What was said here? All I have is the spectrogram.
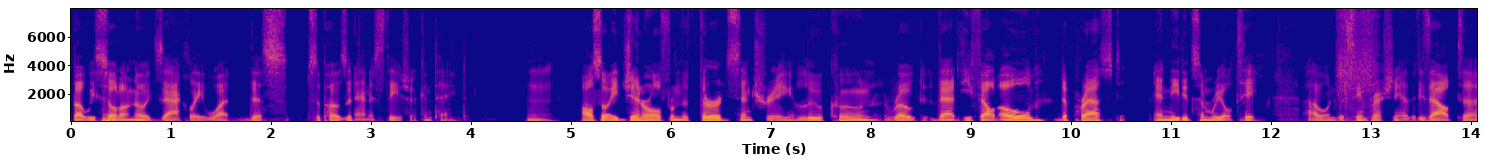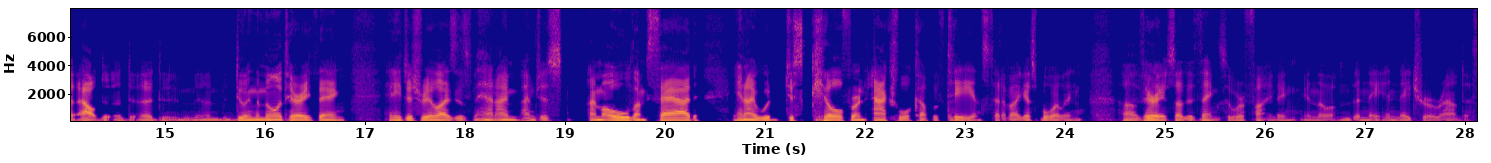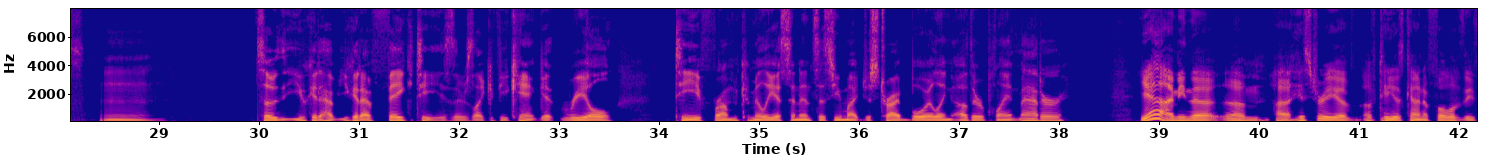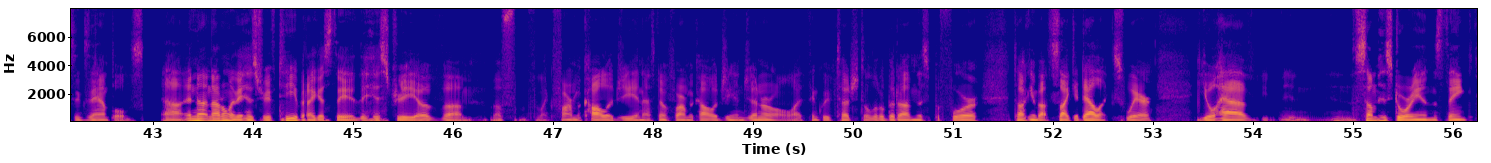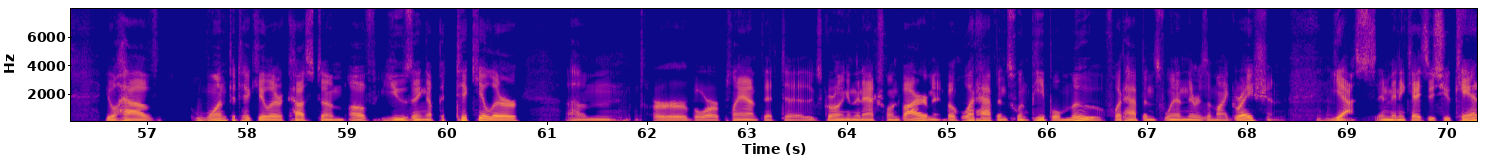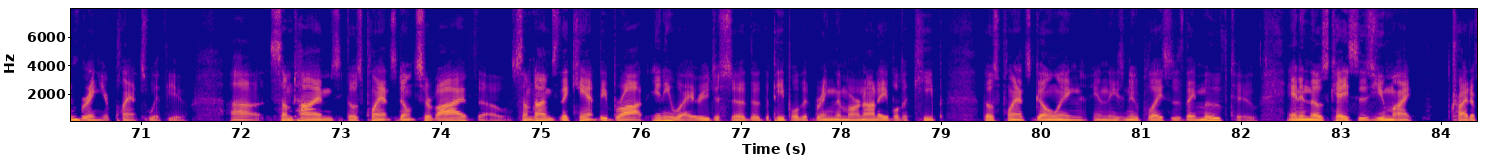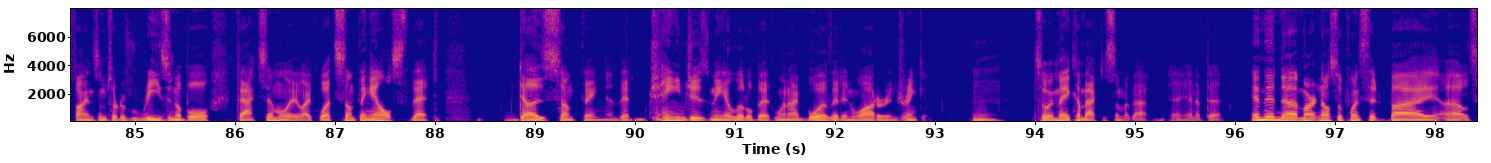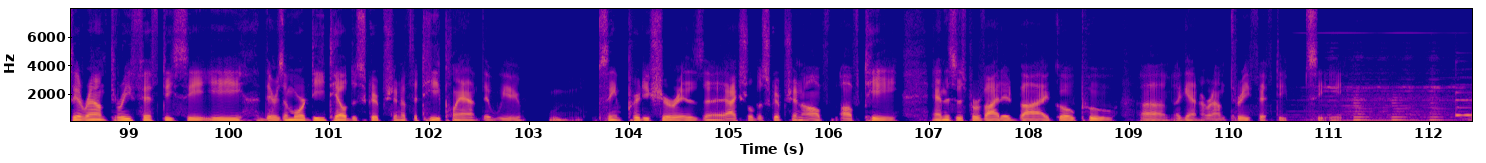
but we still mm. don't know exactly what this supposed anesthesia contained. Hmm. Also, a general from the third century, Liu Kun, wrote that he felt old, depressed, and needed some real tea. Uh, one gets the impression here that he's out uh, out uh, uh, doing the military thing, and he just realizes, man, I'm I'm just I'm old, I'm sad, and I would just kill for an actual cup of tea instead of, I guess, boiling uh, various other things that we're finding in the the na- in nature around us. Mm. So you could have you could have fake teas. There's like if you can't get real tea from Camellia sinensis, you might just try boiling other plant matter. Yeah, I mean the um, uh, history of, of tea is kind of full of these examples, uh, and not not only the history of tea, but I guess the the history of um, of like pharmacology and ethnopharmacology in general. I think we've touched a little bit on this before, talking about psychedelics, where you'll have some historians think you'll have one particular custom of using a particular um, herb or plant that uh, is growing in the natural environment. But what happens when people move? What happens when there's a migration? Mm-hmm. Yes, in many cases, you can bring your plants with you. Uh, sometimes those plants don't survive, though. Sometimes they can't be brought anyway, or you just uh, the, the people that bring them are not able to keep those plants going in these new places they move to. And in those cases, you might try to find some sort of reasonable facsimile like what's something else that does something that changes me a little bit when I boil it in water and drink it. Hmm. So we may come back to some of that in a bit. And then uh, Martin also points that by, uh, let's say, around 350 CE, there's a more detailed description of the tea plant that we seem pretty sure is an actual description of, of tea. And this is provided by Guo Pu, uh, again, around 350 CE.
